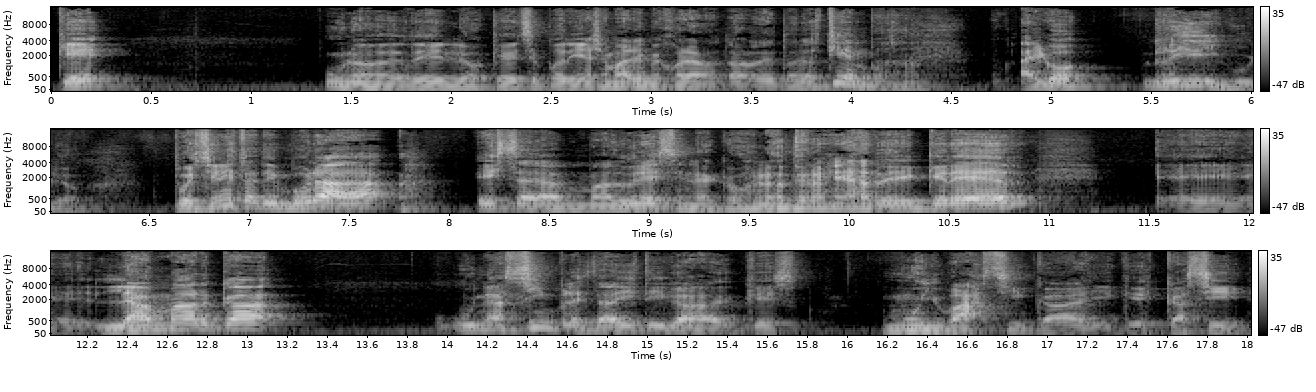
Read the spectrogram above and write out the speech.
que uno de los que se podría llamar el mejor anotador de todos los tiempos. Algo ridículo. Pues en esta temporada, esa madurez en la que vos no terminás de creer, eh, la marca una simple estadística que es muy básica y que es casi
